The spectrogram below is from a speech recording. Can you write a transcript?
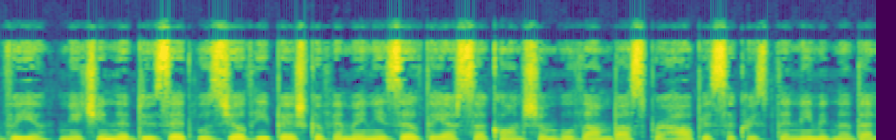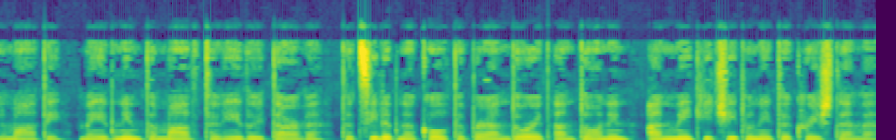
Vj. njëqind e dyzet U zgjodh ipeshkëv e me një zell të jashtëzakonshëm u dha mbas përhapjes së Krishtenimit në Dalmati, me idhnim të madh të idhujtarëve, të cilët në kohë të perandorit Antonin, anmik i qitun i të krishtenve,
